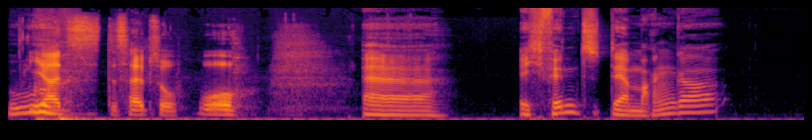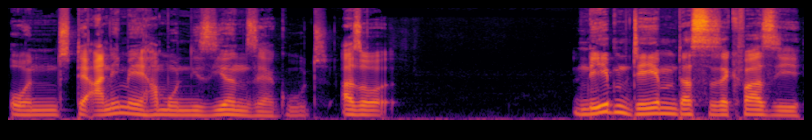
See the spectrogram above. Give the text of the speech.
Uh. Ja, das, deshalb so. Wow. Äh, ich finde, der Manga und der Anime harmonisieren sehr gut. Also neben dem, dass er quasi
